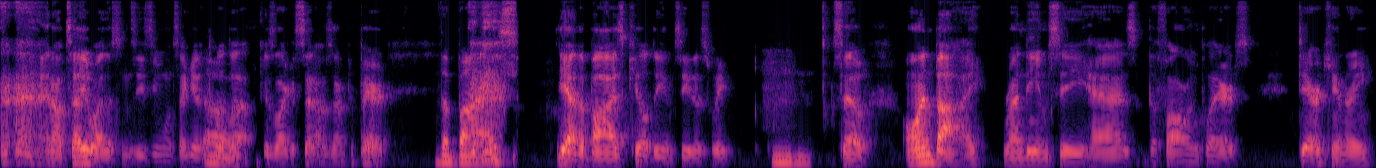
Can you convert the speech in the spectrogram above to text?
and I'll tell you why this one's easy once I get it pulled Oh. up. Because, like I said, I was unprepared. The buys. Yeah, the buys killed DMC this week. Mhm. So on buy, Run DMC has the following players: Derrick Henry,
